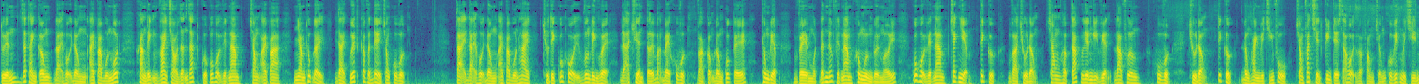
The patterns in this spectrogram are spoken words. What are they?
tuyến rất thành công Đại hội đồng IPA 41, khẳng định vai trò dẫn dắt của Quốc hội Việt Nam trong IPA nhằm thúc đẩy giải quyết các vấn đề trong khu vực. Tại Đại hội đồng IPA 42, Chủ tịch Quốc hội Vương Đình Huệ đã chuyển tới bạn bè khu vực và cộng đồng quốc tế thông điệp về một đất nước Việt Nam không ngừng đổi mới, Quốc hội Việt Nam trách nhiệm, tích cực và chủ động trong hợp tác liên nghị viện đa phương khu vực, chủ động, tích cực đồng hành với chính phủ trong phát triển kinh tế xã hội và phòng chống COVID-19.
